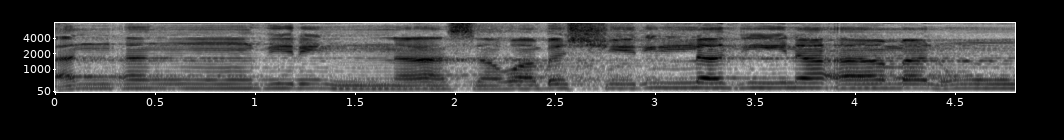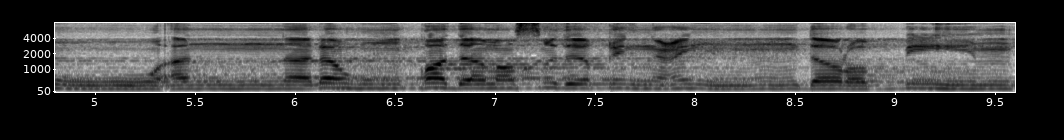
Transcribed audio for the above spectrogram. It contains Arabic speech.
أن أنذر الناس وبشر الذين آمنوا أن لهم قدم صدق عند ربهم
